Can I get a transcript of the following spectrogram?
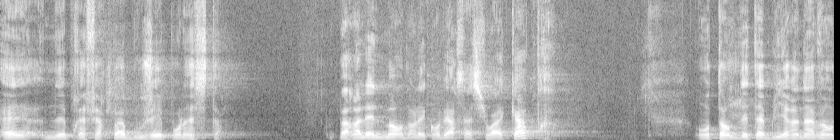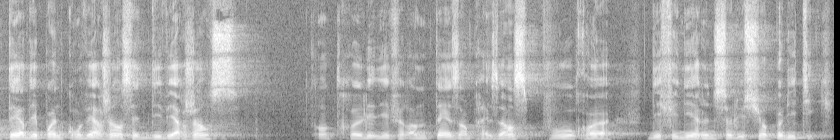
elle ne préfère pas bouger pour l'instant. Parallèlement, dans les conversations à quatre, on tente d'établir un inventaire des points de convergence et de divergence entre les différentes thèses en présence pour euh, définir une solution politique.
